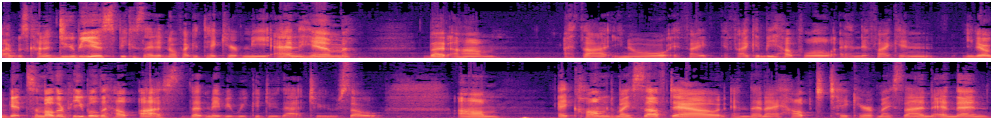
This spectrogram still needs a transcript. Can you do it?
I was kind of dubious because I didn't know if I could take care of me and him. But um, I thought, you know, if I if I can be helpful and if I can, you know, get some other people to help us, that maybe we could do that too. So. Um, I calmed myself down and then I helped take care of my son. And then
